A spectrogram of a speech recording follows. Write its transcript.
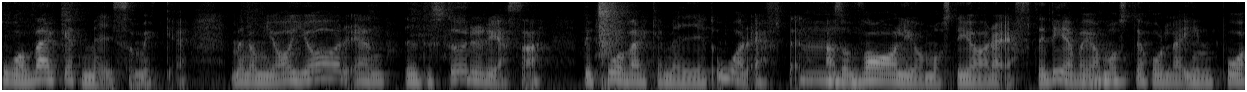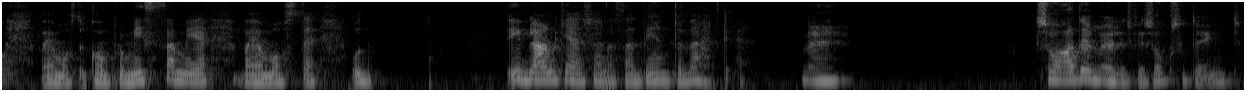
påverkat mig så mycket. Men om jag gör en lite större resa det påverkar mig ett år efter. Alltså val jag måste göra efter det. Vad jag måste hålla in på, vad jag måste kompromissa med, vad jag måste... Och ibland kan jag känna så att det är inte värt det. Nej. Så hade jag möjligtvis också tänkt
